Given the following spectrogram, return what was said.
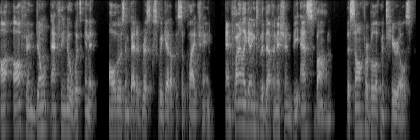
often don't actually know what's in it, all those embedded risks we get up the supply chain. And finally, getting to the definition, the S bomb, the software bill of materials.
